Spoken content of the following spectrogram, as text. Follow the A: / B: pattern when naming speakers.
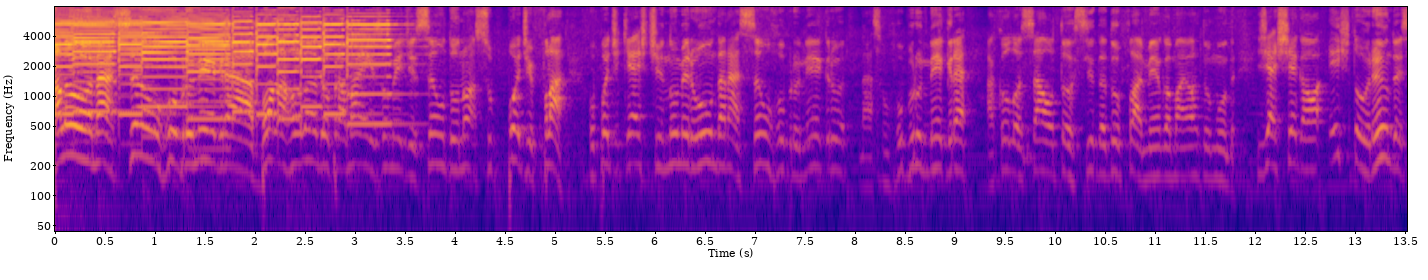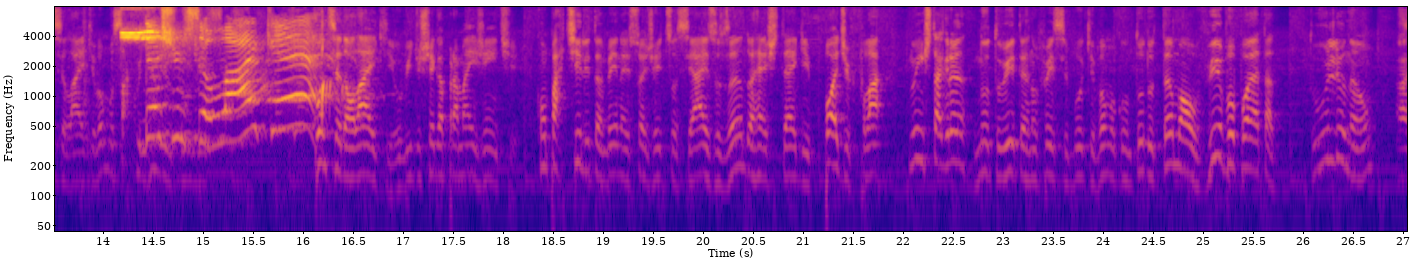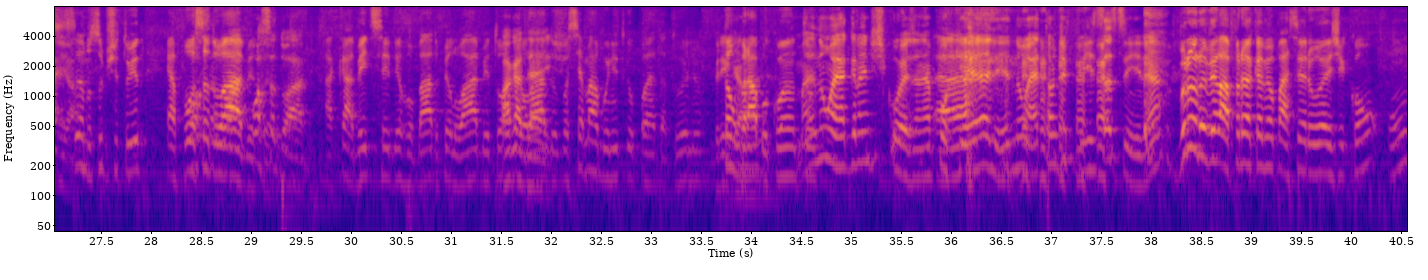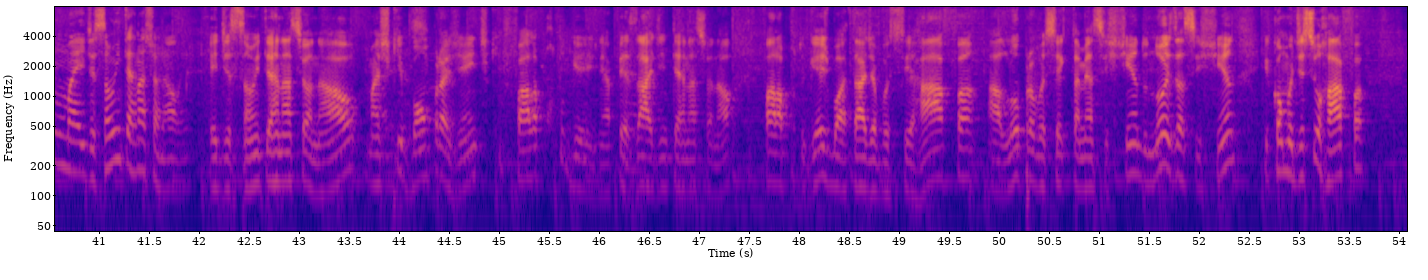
A: Alô, nação rubro-negra! Bola rolando para mais uma edição do nosso Podfla, o podcast número 1 um da nação rubro-negro, nação rubro-negra, a colossal torcida do Flamengo, a maior do mundo. Já chega, ó, estourando esse like, vamos sacudir.
B: Deixa o seu like!
A: Quando você dá o like, o vídeo chega para mais gente. Compartilhe também nas suas redes sociais usando a hashtag Podfla no Instagram, no Twitter, no Facebook. Vamos com tudo, tamo ao vivo, poeta Túlio não,
C: Aí, ó.
A: sendo substituído. É a força,
C: Força
A: do,
C: do-
A: hábito.
C: força do hábito.
A: Acabei de ser derrubado pelo hábito ao
C: Paga
A: meu
C: 10.
A: lado. Você é mais bonito que o poeta Túlio.
C: Obrigado.
A: Tão brabo quanto.
C: Mas não é grandes coisas, né? Porque
A: Ah.
C: ali não é tão difícil assim, né?
A: Bruno Vilafranca, meu parceiro, hoje com uma edição internacional. Hein?
C: Edição internacional, mas que bom pra gente que fala português, né? Apesar de internacional, fala português. Boa tarde a você, Rafa. Alô pra você que tá me assistindo, nos assistindo. E como disse o Rafa,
